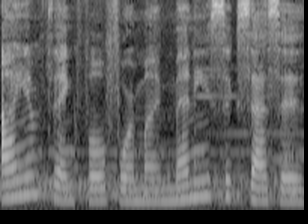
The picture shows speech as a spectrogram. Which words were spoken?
I am thankful for my many successes.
